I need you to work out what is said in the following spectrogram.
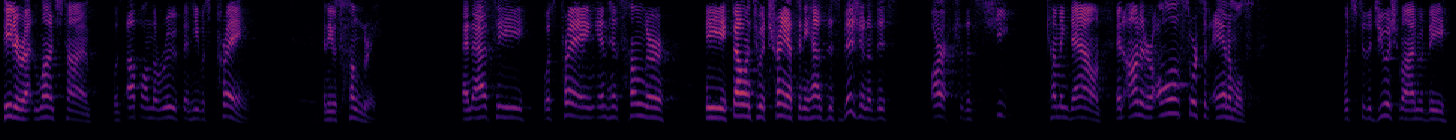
Peter at lunchtime was up on the roof and he was praying, and he was hungry. And as he was praying in his hunger, he fell into a trance and he has this vision of this ark, this sheet coming down, and on it are all sorts of animals, which to the Jewish mind would be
